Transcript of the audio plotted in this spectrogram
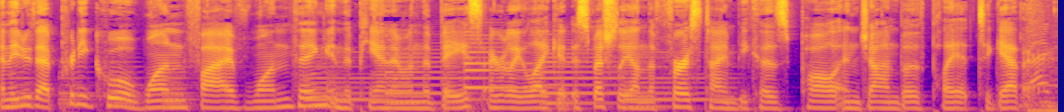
and they do that pretty cool 1 5 1 thing in the piano and the bass. I really like it, especially on the first time because Paul and John both play it together. Found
